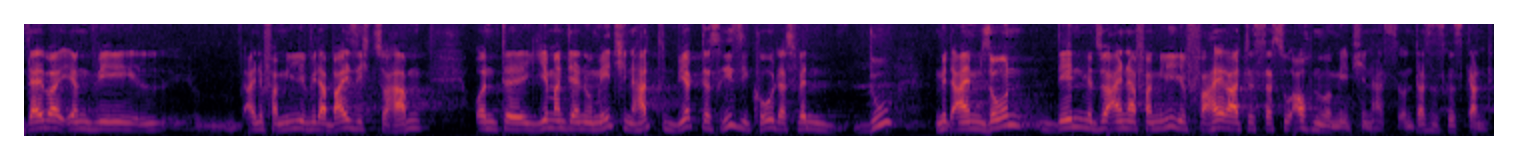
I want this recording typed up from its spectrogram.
selber irgendwie eine Familie wieder bei sich zu haben. Und äh, jemand, der nur Mädchen hat, birgt das Risiko, dass wenn du mit einem Sohn, den mit so einer Familie verheiratest, dass du auch nur Mädchen hast. Und das ist riskant.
